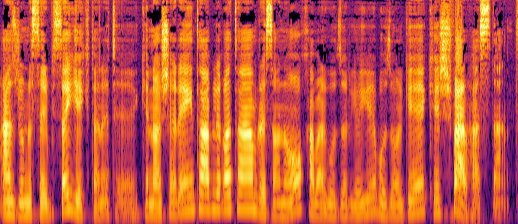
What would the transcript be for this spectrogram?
از جمله سرویس های یکتانته که ناشر این تبلیغات هم رسانه و خبرگزاری های بزرگ کشور هستند.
